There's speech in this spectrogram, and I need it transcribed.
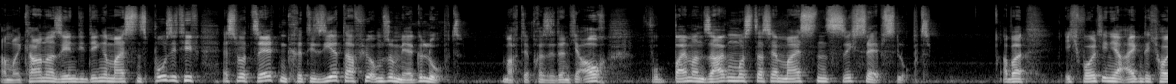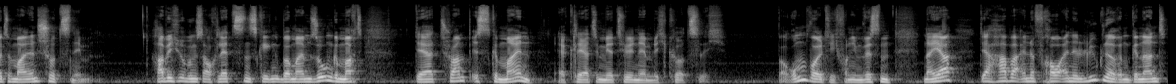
Amerikaner sehen die Dinge meistens positiv, es wird selten kritisiert, dafür umso mehr gelobt. Macht der Präsident ja auch, wobei man sagen muss, dass er meistens sich selbst lobt. Aber ich wollte ihn ja eigentlich heute mal in Schutz nehmen. Habe ich übrigens auch letztens gegenüber meinem Sohn gemacht. Der Trump ist gemein, erklärte mir Till nämlich kürzlich. Warum wollte ich von ihm wissen? Naja, der habe eine Frau eine Lügnerin genannt,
